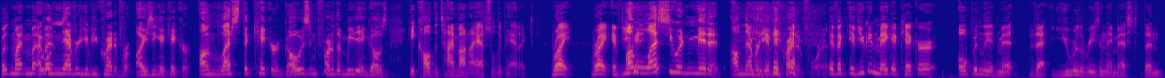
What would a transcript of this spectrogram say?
But my, my, I will my- never give you credit for icing a kicker unless the kicker goes in front of the media and goes, "He called the timeout and I absolutely panicked." right, right. If you can, unless you admit it, I'll never give you credit for it. if a, if you can make a kicker openly admit that you were the reason they missed, then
